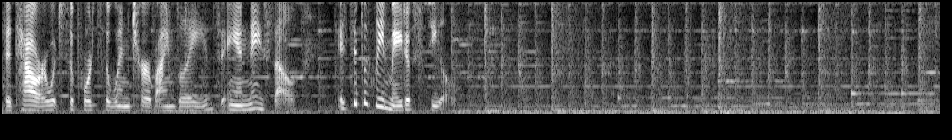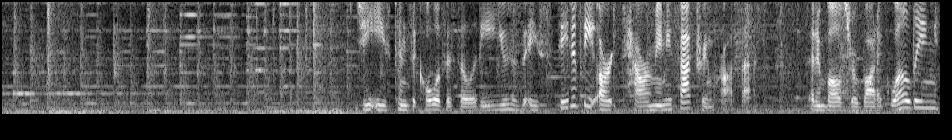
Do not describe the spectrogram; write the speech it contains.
The tower, which supports the wind turbine blades and nacelle, is typically made of steel GE's Pensacola facility uses a state of the art tower manufacturing process that involves robotic welding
